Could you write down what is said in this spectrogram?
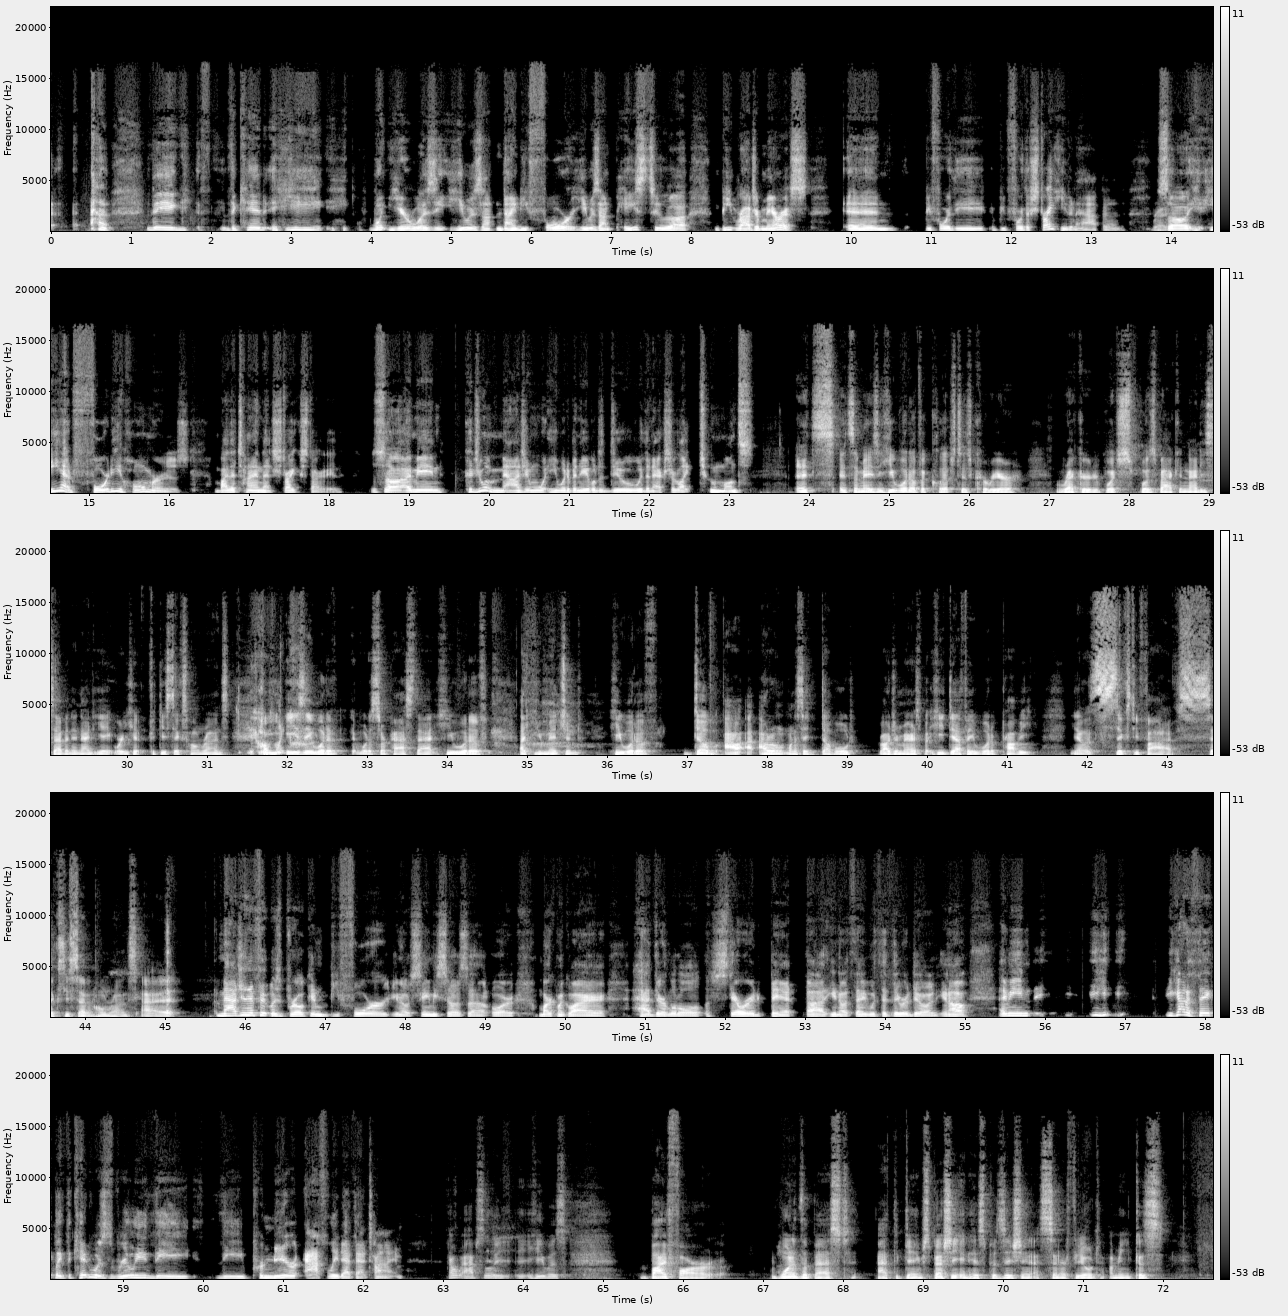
the the kid he, he what year was he? He was on 94. He was on pace to uh, beat Roger Maris, and before the before the strike even happened. Right. So he- he had 40 homers by the time that strike started. So I mean, could you imagine what he would have been able to do with an extra like two months? It's it's amazing. He would have eclipsed his career record, which was back in '97 and '98, where he hit 56 home runs. Oh he easily would have would have surpassed that. He would have, like you mentioned, he would have double. I, I don't want to say doubled Roger Maris, but he definitely would have probably, you know, 65, 67 home runs. I, Imagine if it was broken before you know Sammy Sosa or Mark McGwire had their little steroid band, uh, you know, thing with that they were doing. You know, I mean, you, you got to think like the kid was really the the premier athlete at that time. Oh, absolutely. He was by far one of the best at the game, especially in his position at center field. I mean, because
